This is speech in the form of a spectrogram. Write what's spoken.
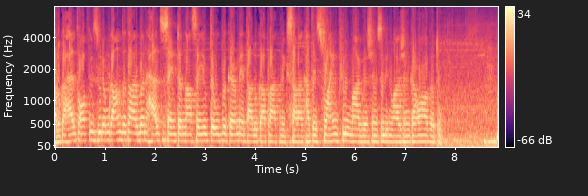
તાલુકા health office Viramgam તથા urban health સેન્ટરના સંયુક્ત ઉપક્રમે તાલુકા પ્રાથમિક શાળા ખાતે સ્વાઇન ફ્લુ માર્ગદર્શન શિબિરનું આયોજન કરવામાં આવ્યું હતું.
